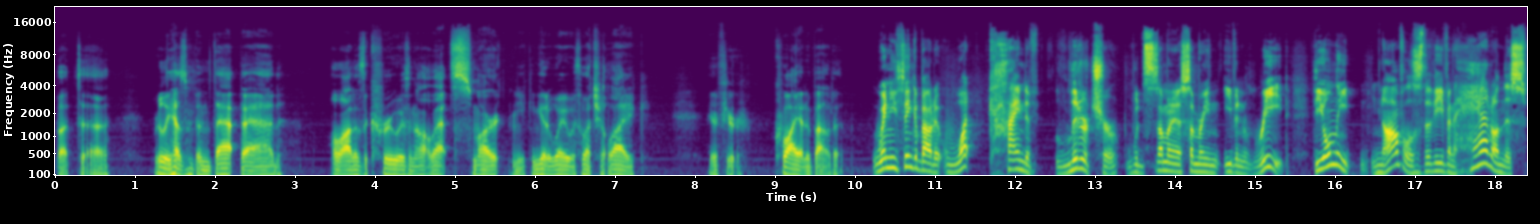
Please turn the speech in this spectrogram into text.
But uh, really hasn't been that bad a lot of the crew isn't all that smart, and you can get away with what you like if you're quiet about it. When you think about it, what kind of literature would someone in a submarine even read? The only novels that they even had on this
